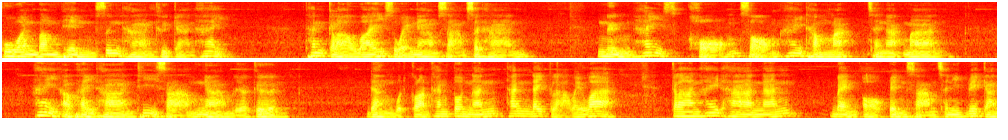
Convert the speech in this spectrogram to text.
ควรบำเพ็ญซึ่งทานคือการให้ ท่านกล่าวไว้สวยงามสามสถานหนึ่งให้ของสองให้ธรรมะชนะมาร ให้อภัยทานที่สามงามเหลือเกิน ดังบทกลอนข้างต้นนั้นท่านได้กล่าวไว้ว่า การให้ทานนั้นแบ่งออกเป็นสามชนิดด้วยกัน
